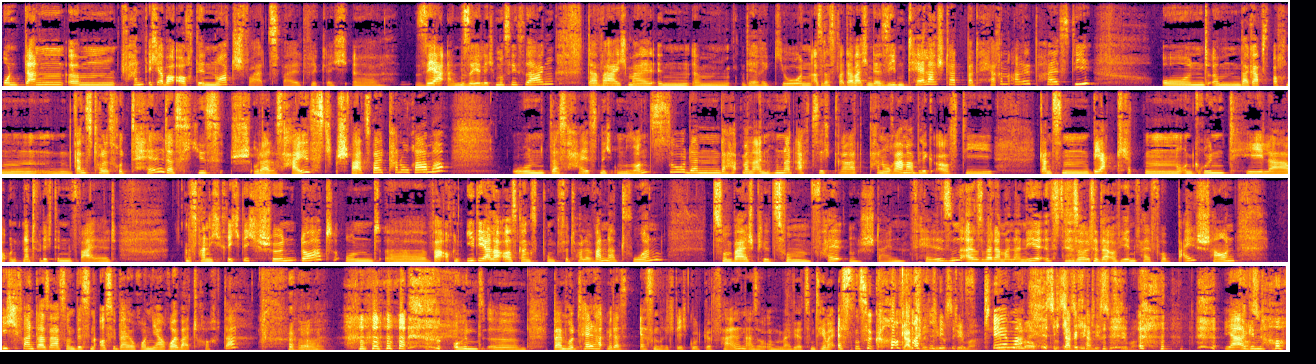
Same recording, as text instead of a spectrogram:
Und dann ähm, fand ich aber auch den Nordschwarzwald wirklich äh, sehr ansehlich, muss ich sagen. Da mhm. war ich mal in ähm, der Region, also das war, da war ich in der Siebentälerstadt, Bad Herrenalb heißt die. Und ähm, da gab es auch ein, ein, ganz tolles Hotel, das hieß oder das heißt Schwarzwaldpanorama. Und das heißt nicht umsonst so, denn da hat man einen 180 Grad Panoramablick auf die ganzen Bergketten und grünen Täler und natürlich den Wald. Das fand ich richtig schön dort und äh, war auch ein idealer Ausgangspunkt für tolle Wandertouren zum Beispiel zum Falkensteinfelsen. Also wer da mal in der Nähe ist, der sollte da auf jeden Fall vorbeischauen. Ich fand, da sah es so ein bisschen aus wie bei Ronja Räubertochter. Äh, und äh, beim Hotel hat mir das Essen richtig gut gefallen. Also um mal wieder zum Thema Essen zu kommen. Ganz wichtiges Thema. Thema. Im Urlaub ist das ich glaub, das ich wichtigste hab... Thema. ja, genau.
